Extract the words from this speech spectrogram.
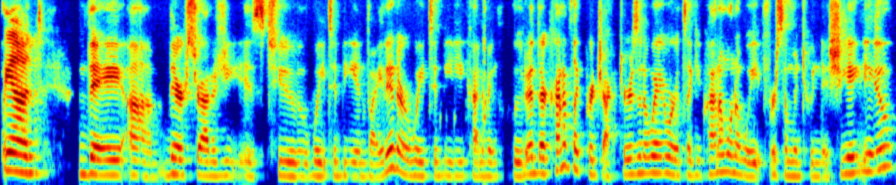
And they um their strategy is to wait to be invited or wait to be kind of included. They're kind of like projectors in a way where it's like you kind of want to wait for someone to initiate you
